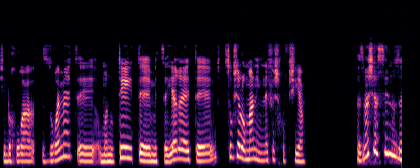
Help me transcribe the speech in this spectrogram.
שהיא בחורה זורמת, אה, אומנותית, אה, מציירת, אה, סוג של אומן עם נפש חופשייה. אז מה שעשינו זה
